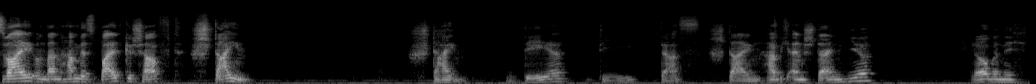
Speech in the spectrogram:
2 und dann haben wir es bald geschafft. Stein. Stein. Der, die, das Stein. Habe ich einen Stein hier? Ich glaube nicht.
